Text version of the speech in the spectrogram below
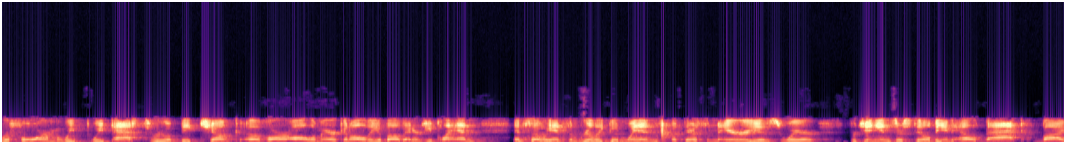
reform. We we passed through a big chunk of our all American, all the above energy plan, and so we had some really good wins. But there's some areas where Virginians are still being held back by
